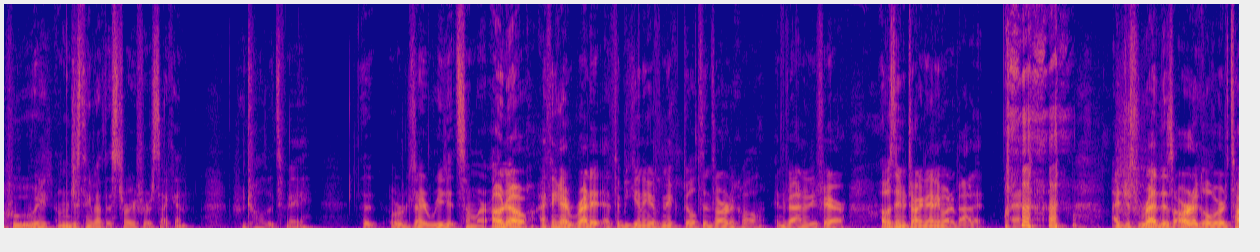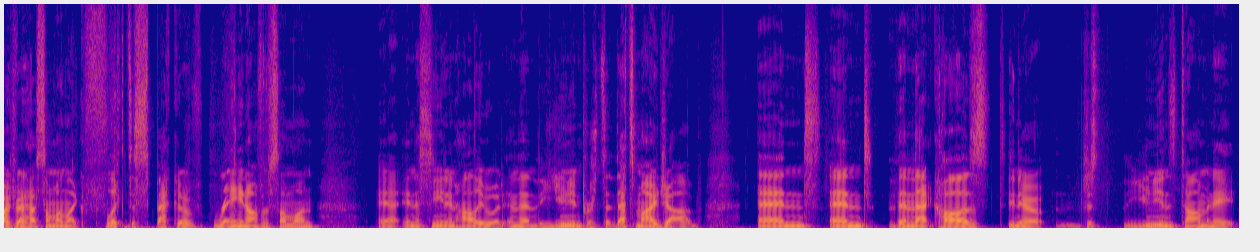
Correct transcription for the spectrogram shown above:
who wait let me just think about this story for a second. Who told it to me? That, or did i read it somewhere? Oh no i think i read it at the beginning of nick bilton's article in vanity fair. I wasn't even talking to anyone about it. I, I just read this article where it talked about how someone like flicked a speck of rain off of someone uh, in a scene in hollywood and then the union person said that's my job. And and then that caused you know just unions dominate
